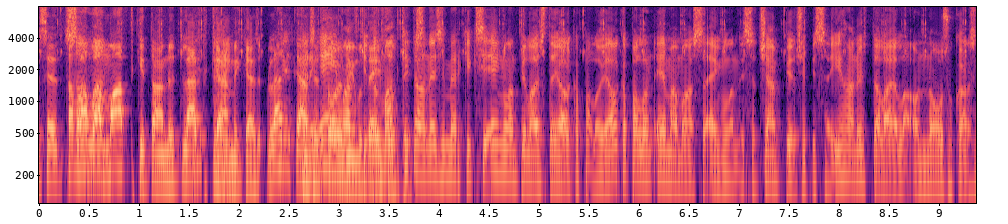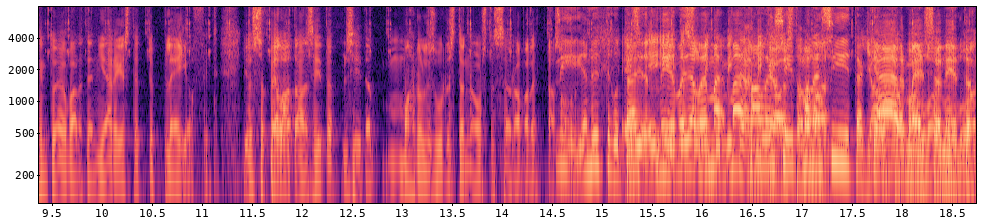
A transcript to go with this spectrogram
se tavallaan Sama- matkitaan nyt lätkää, mikä, lätkään se toimii, ei mutta ei matkita. futiksi. Matkitaan esimerkiksi englantilaista jalkapalloa. Jalkapallon emämaassa Englannissa Championshipissa ihan yhtä lailla on nousukarsintoja varten järjestetty playoffit, jossa pelataan siitä, siitä mahdollisuudesta nousta seuraavalle tasolle. Niin, ja nyt kun Ei tää, se- ei- niin, ei mä, niinku mä, mä, mikä olen siitä, mä olen siitä käärmeessä, niin että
